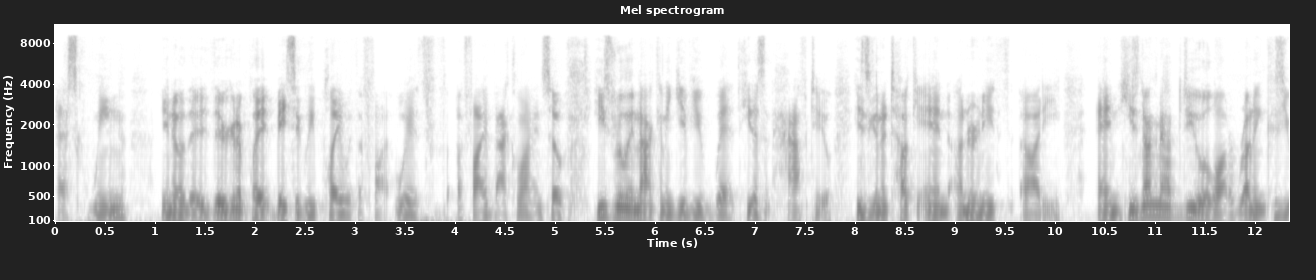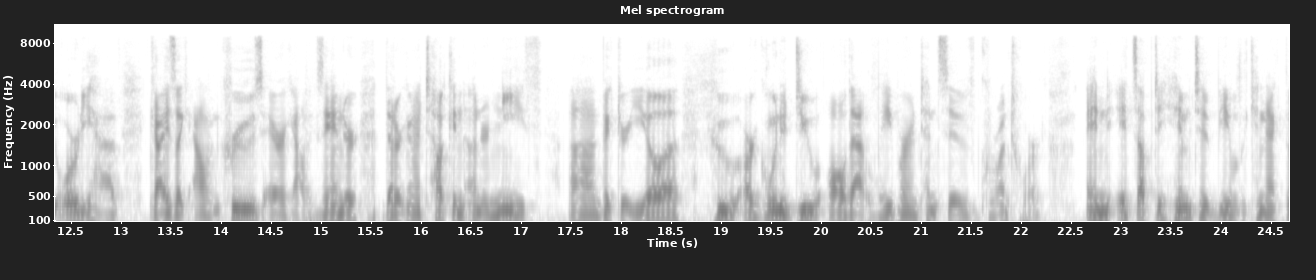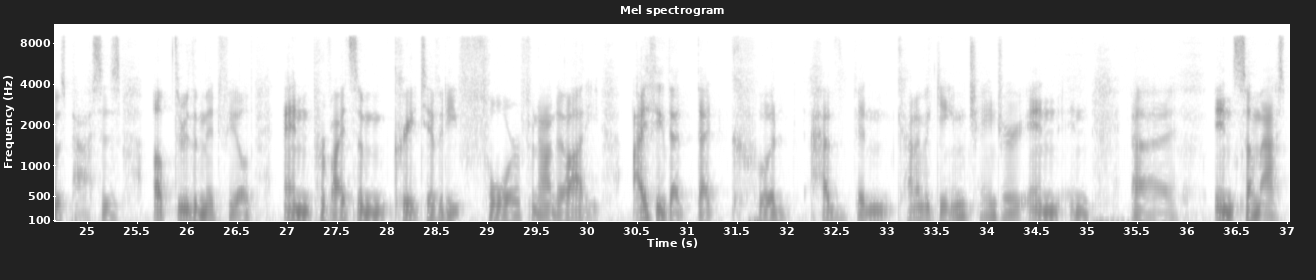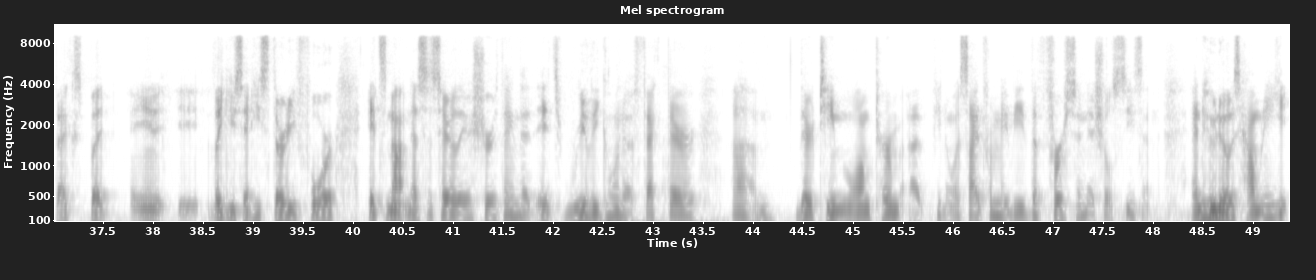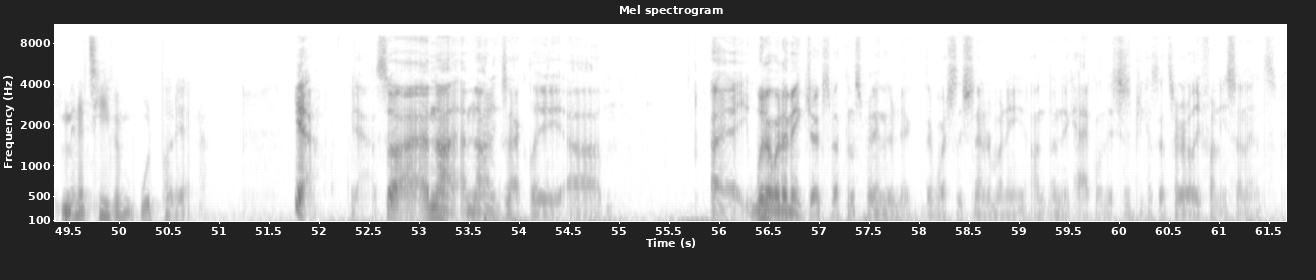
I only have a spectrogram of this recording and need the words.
esque wing. You know, they're, they're going to play basically play with a fi- with a five back line. So he's really not going to give you width. He doesn't have to. He's going to tuck in underneath Adi, and he's not going to have to do a lot of running because you already have guys like Allan Cruz, Eric Alexander that are going to tuck in underneath uh, Victor Ulloa, who are going to do all that labor intensive grunt work. And it's up to him to be able to connect those passes up through the midfield and provide some creativity for Fernando Adi. I think that that could have been kind of a game changer in in uh, in some aspects, but in, like you said, he's 34. It's not necessarily a sure thing that it's really going to affect their um, their team long term. Uh, you know, aside from maybe the first initial season, and who knows how many minutes he even would put in. Yeah, yeah. So I, I'm not. I'm not exactly. Um, I, when I, when I make jokes about them spending their Nick, their Wesley Sneijder money on, on Nick Hagglund, it's just because that's a really funny sentence,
